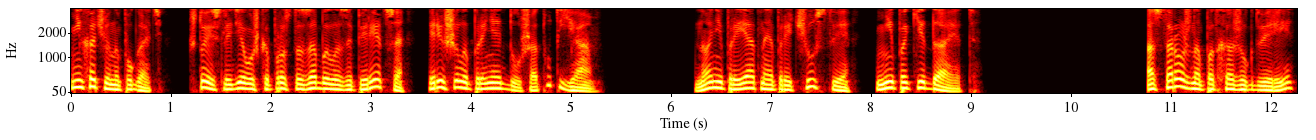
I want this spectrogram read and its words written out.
Не хочу напугать. Что, если девушка просто забыла запереться и решила принять душ, а тут я? Но неприятное предчувствие не покидает. Осторожно подхожу к двери,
